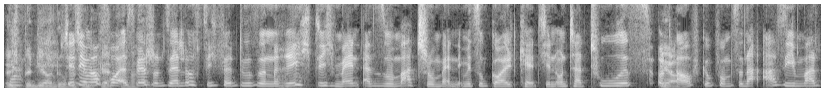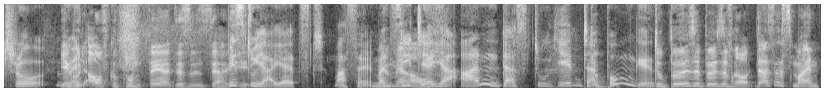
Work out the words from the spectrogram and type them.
Ich bin die andere Stell dir mal vor, es wäre schon sehr lustig, wenn du so ein richtig Man, also so Macho-Man mit so Goldkettchen und Tattoos und Ja. aufgepumpt, so eine Assi-Macho. Ja gut, aufgepumpt wäre, das ist ja... Bist du ja jetzt, Marcel. Man sieht dir auf. ja an, dass du jeden Tag pumpen gehst. Du böse, böse Frau. Das ist mein,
